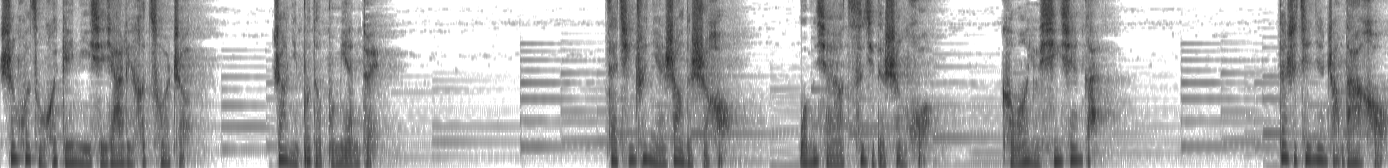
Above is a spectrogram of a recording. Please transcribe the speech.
生活总会给你一些压力和挫折，让你不得不面对。”在青春年少的时候，我们想要刺激的生活，渴望有新鲜感。但是渐渐长大后，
